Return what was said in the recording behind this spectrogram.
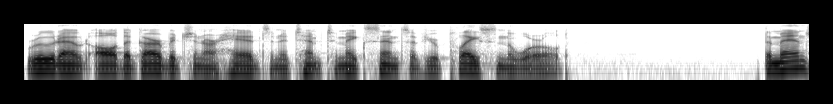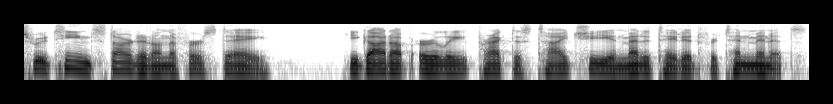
root out all the garbage in our heads and attempt to make sense of your place in the world. The man's routine started on the first day. He got up early, practiced Tai Chi, and meditated for 10 minutes.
